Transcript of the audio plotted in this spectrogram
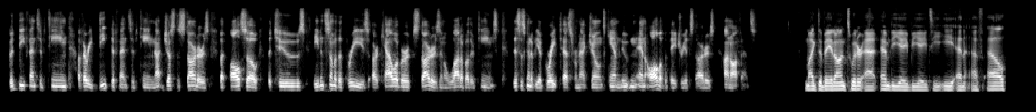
good defensive team, a very deep defensive team, not just the starters, but also the twos, even some of the threes are caliber starters in a lot of other teams. This is going to be a great test for Mac Jones, Cam Newton, and all of the Patriot starters on offense. Mike D'Abate on Twitter at MDABATENFL,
